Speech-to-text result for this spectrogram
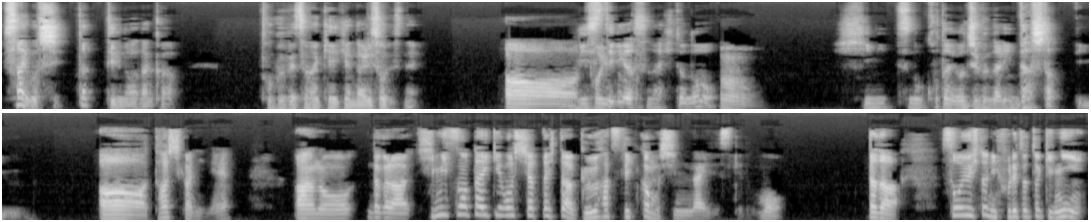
最後知ったっていうのはなんか、特別な経験になりそうですね。ああ、ミステリアスな人の。うん。秘密の答えを自分なりに出したっていう。ああ、確かにね。あの、だから、秘密の体験をしちゃった人は偶発的かもしんないですけども、ただ、そういう人に触れた時に、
